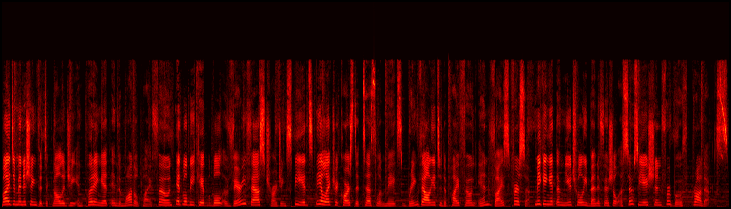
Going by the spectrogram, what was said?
By diminishing the technology and putting it in the Model Pi phone, it will be capable of very fast charging speeds. The electric cars that Tesla makes bring value to the Pi phone and vice versa, making it a mutually beneficial association for both products.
